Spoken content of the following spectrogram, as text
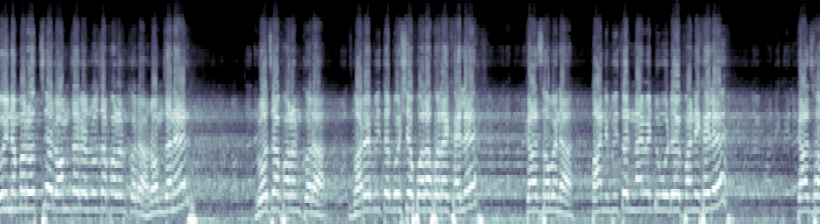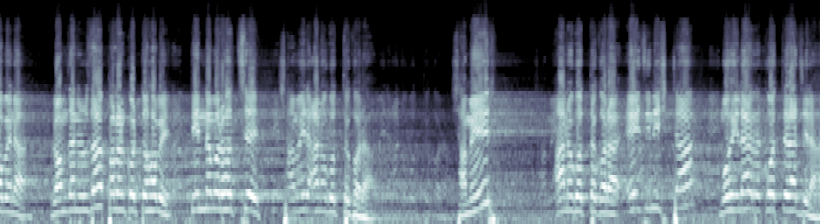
দুই নম্বর হচ্ছে রমজানের রোজা পালন করা। রমজানের রোজা পালন করা। ঘরের ভিতর বসে পলা ফলায় খাইলে কাজ হবে না। পানি ভিতর নামে ডুবো ডুবে পানি খাইলে কাজ হবে না। রমজানের রোজা পালন করতে হবে। তিন নম্বর হচ্ছে স্বামীর আনুগত্য করা। স্বামীর আনুগত্য করা। এই জিনিসটা মহিলার করতে রাজি না।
